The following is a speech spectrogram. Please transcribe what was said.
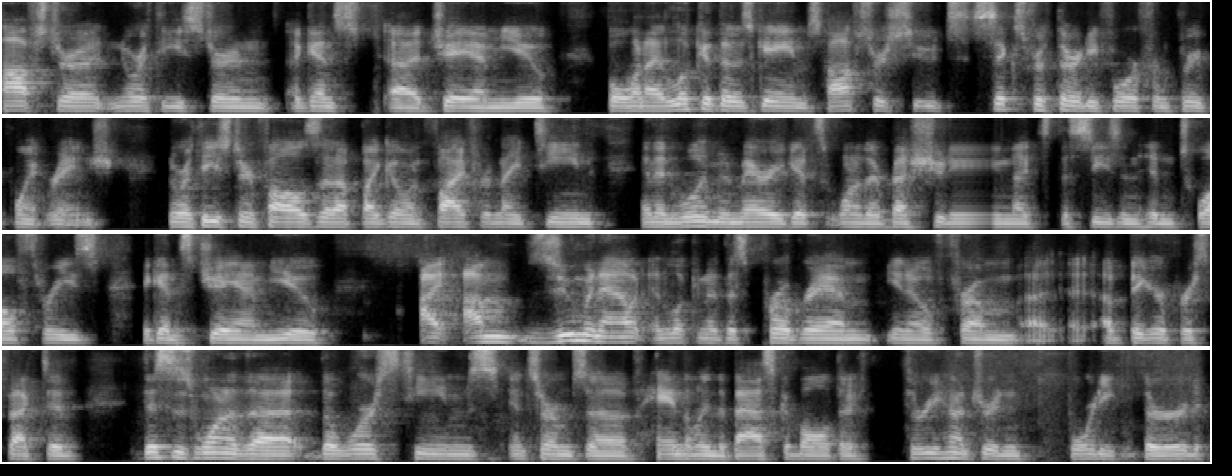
Hofstra northeastern against uh, jmu but when i look at those games hofstra shoots 6 for 34 from three point range. Northeastern follows it up by going 5 for 19 and then william and mary gets one of their best shooting nights of the season hitting 12 threes against jmu I, am zooming out and looking at this program, you know, from a, a, bigger perspective. This is one of the the worst teams in terms of handling the basketball. They're 343rd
